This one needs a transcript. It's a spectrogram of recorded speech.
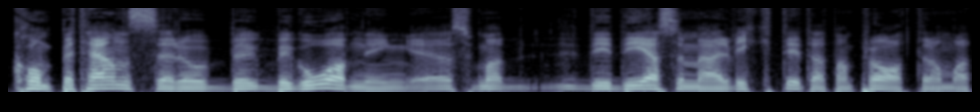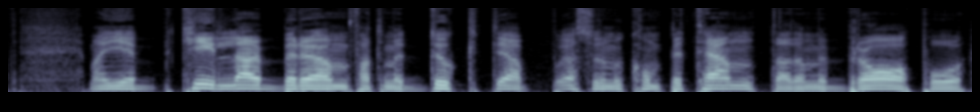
kompetenser och be begåvning. Eh, så man, det är det som är viktigt, att man pratar om att man ger killar beröm för att de är duktiga, alltså de är kompetenta, de är bra på att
